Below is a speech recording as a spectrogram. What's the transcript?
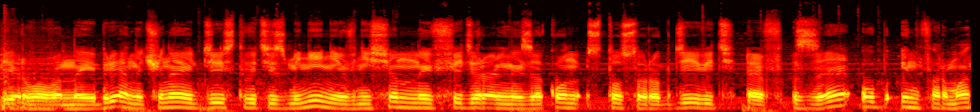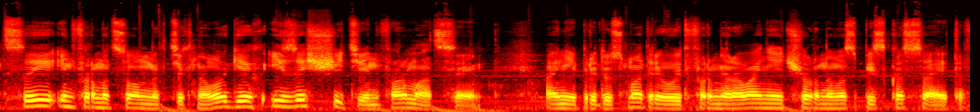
1 ноября начинают действовать изменения, внесенные в Федеральный закон 149 ФЗ об информации, информационных технологиях и защите информации. Они предусматривают формирование черного списка сайтов.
